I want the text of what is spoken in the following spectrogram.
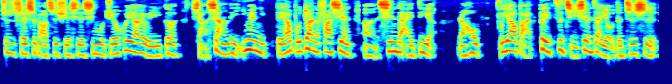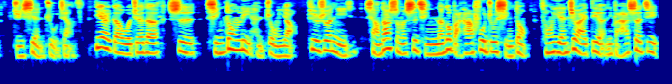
就是随时保持学习的心，我觉得会要有一个想象力，因为你得要不断的发现嗯、呃、新的 idea，然后。不要把被自己现在有的知识局限住，这样子。第二个，我觉得是行动力很重要。譬如说，你想到什么事情，你能够把它付诸行动。从研究 idea，你把它设计，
